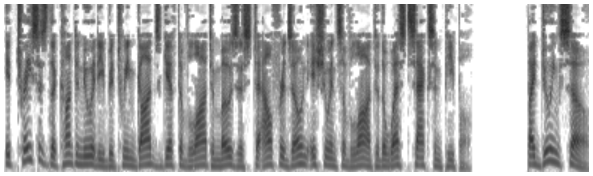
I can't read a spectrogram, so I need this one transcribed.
It traces the continuity between God's gift of law to Moses to Alfred's own issuance of law to the West Saxon people. By doing so,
